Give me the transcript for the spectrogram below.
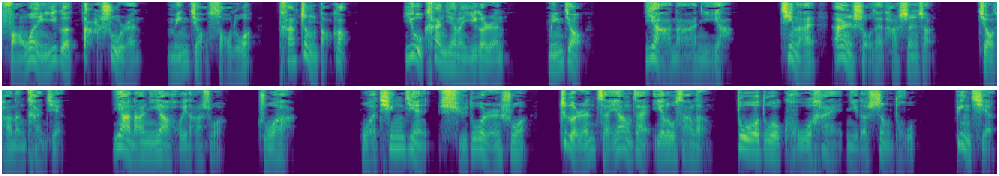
访问一个大树人，名叫扫罗。他正祷告，又看见了一个人，名叫亚拿尼亚，进来按手在他身上，叫他能看见。亚拿尼亚回答说：‘主啊，我听见许多人说。’”这个人怎样在耶路撒冷多多苦害你的圣徒，并且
